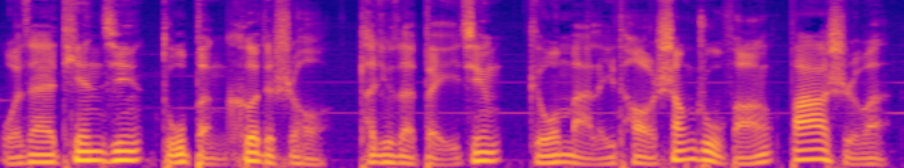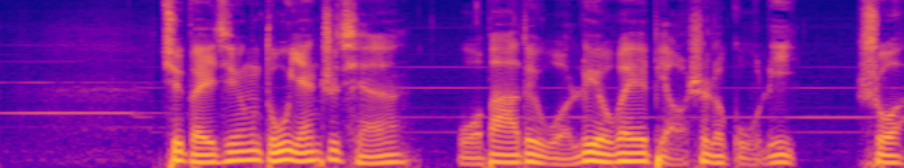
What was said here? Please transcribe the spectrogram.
我在天津读本科的时候，他就在北京给我买了一套商住房，八十万。去北京读研之前，我爸对我略微表示了鼓励，说：“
